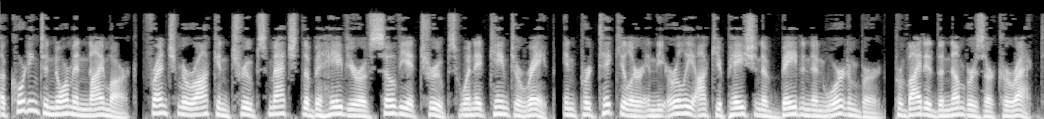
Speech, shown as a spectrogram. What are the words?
According to Norman Naimark, French-Moroccan troops matched the behavior of Soviet troops when it came to rape, in particular in the early occupation of Baden and Württemberg, provided the numbers are correct.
